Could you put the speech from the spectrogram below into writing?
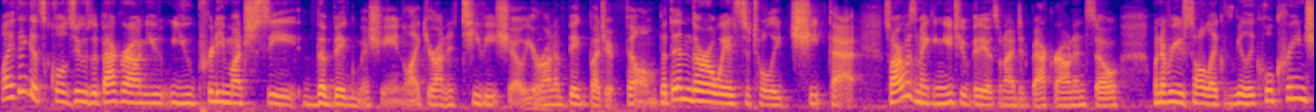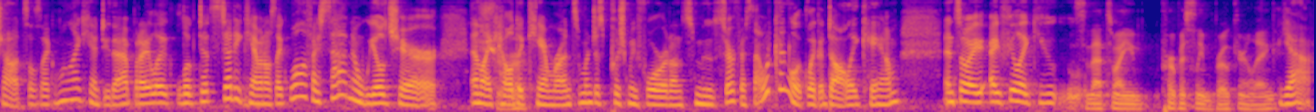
Well, I think it's cool too because the background you you pretty much see the big machine, like you're on a TV show, you're on a big budget film. But then there are ways to totally cheat that. So I was making YouTube videos when I did background, and so whenever you saw like really cool crane shots, I was like, well, I can't do that. But I like looked at Steadicam and I was like, well, if I sat in a wheelchair and like held a camera and someone just pushed me forward on smooth surface, that would kind of look like a dolly cam. And so I, I feel like you, So that's why you purposely broke your leg. yeah,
